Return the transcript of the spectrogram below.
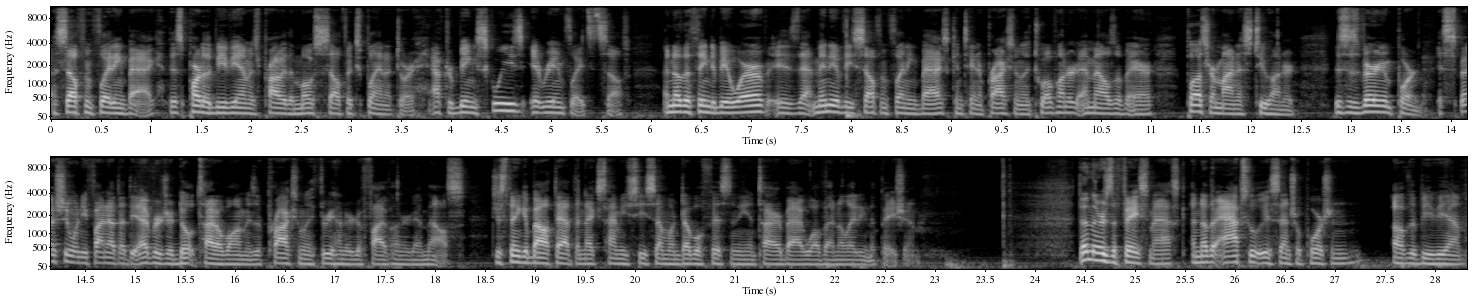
A self-inflating bag. This part of the BVM is probably the most self-explanatory. After being squeezed, it reinflates itself. Another thing to be aware of is that many of these self-inflating bags contain approximately 1200 mLs of air plus or minus 200. This is very important, especially when you find out that the average adult tidal volume is approximately 300 to 500 mLs. Just think about that the next time you see someone double fisting the entire bag while ventilating the patient. Then there's the face mask, another absolutely essential portion of the BVM.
